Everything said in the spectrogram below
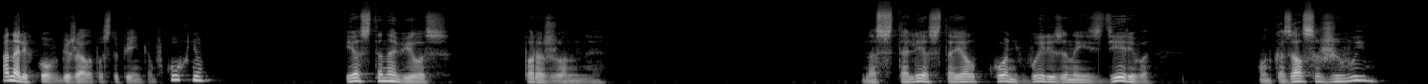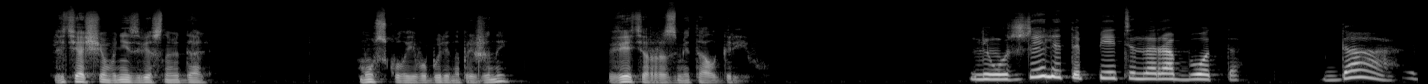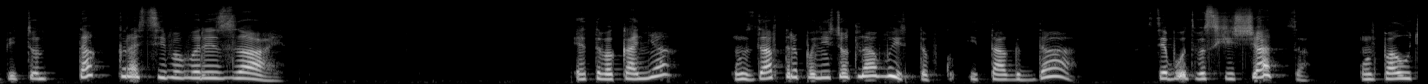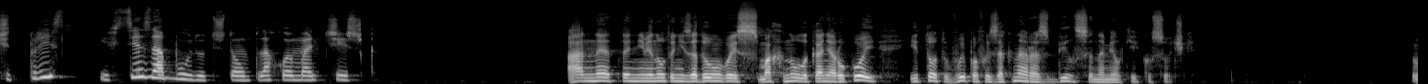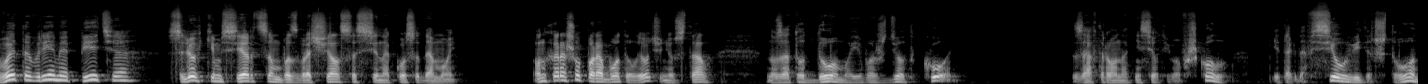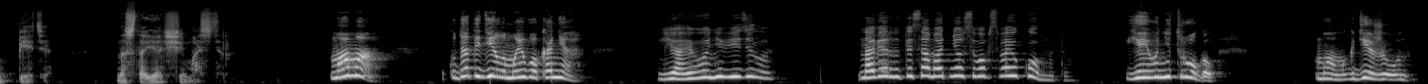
Она легко вбежала по ступенькам в кухню и остановилась, пораженная. На столе стоял конь, вырезанный из дерева. Он казался живым, летящим в неизвестную даль. Мускулы его были напряжены, ветер разметал гриву. Неужели это Петина работа? Да, ведь он красиво вырезает. Этого коня он завтра понесет на выставку, и тогда все будут восхищаться, он получит приз, и все забудут, что он плохой мальчишка. Аннета, ни минуты не задумываясь, смахнула коня рукой, и тот, выпав из окна, разбился на мелкие кусочки. В это время Петя с легким сердцем возвращался с сенокоса домой. Он хорошо поработал и очень устал, но зато дома его ждет конь. Завтра он отнесет его в школу, и тогда все увидят, что он, Петя, настоящий мастер. Мама, куда ты дела моего коня? Я его не видела. Наверное, ты сам отнес его в свою комнату. Я его не трогал. Мама, где же он?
